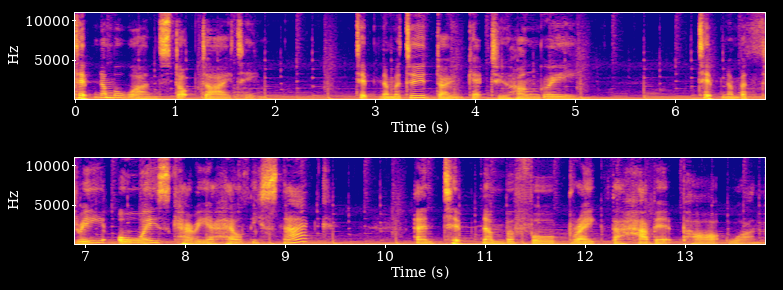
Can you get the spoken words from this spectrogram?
Tip number one stop dieting. Tip number two don't get too hungry. Tip number three always carry a healthy snack. And tip number four break the habit part one.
